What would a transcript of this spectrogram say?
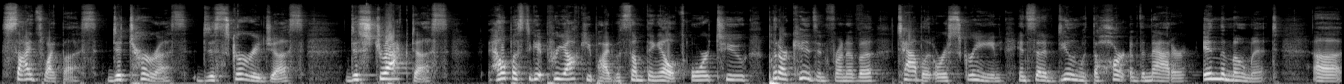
sideswipe us, deter us, discourage us, distract us help us to get preoccupied with something else or to put our kids in front of a tablet or a screen instead of dealing with the heart of the matter in the moment uh,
